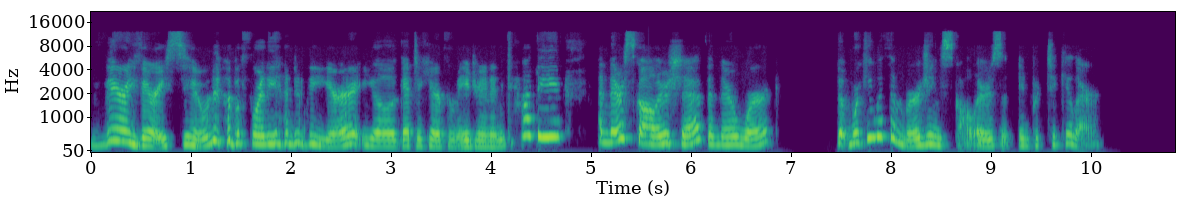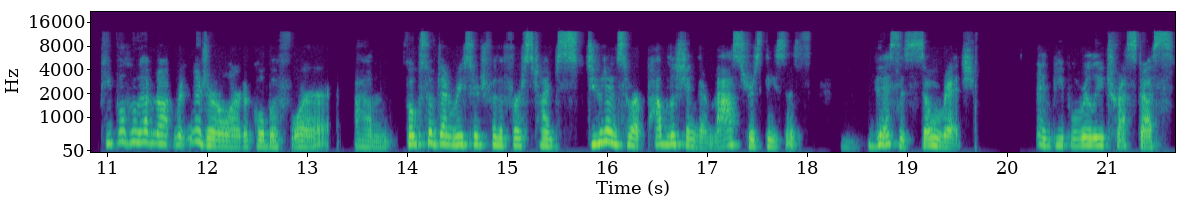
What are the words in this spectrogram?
very, very soon before the end of the year. You'll get to hear from Adrian and Kathy and their scholarship and their work. But working with emerging scholars in particular, people who have not written a journal article before, um, folks who have done research for the first time, students who are publishing their master's thesis. This is so rich. And people really trust us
